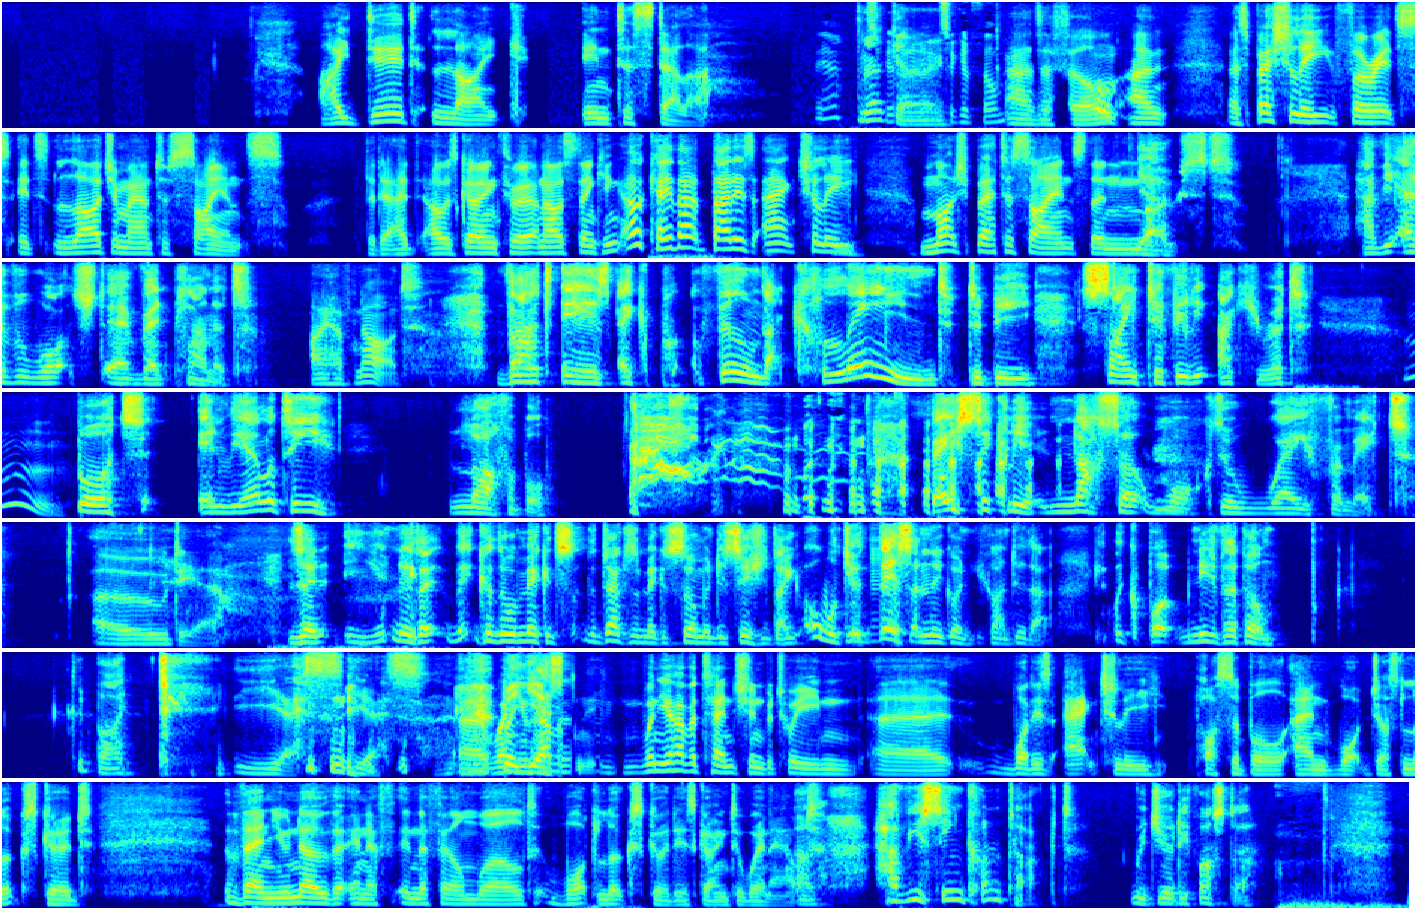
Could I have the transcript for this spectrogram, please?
I did like Interstellar Yeah, that's, Okay. good. that's a good film. as a film, I, especially for its its large amount of science that it had. I was going through it and I was thinking, okay, that that is actually much better science than Yeah. most. Have you ever watched uh, Red Planet? I have not. That is a film that claimed to be scientifically accurate, Hmm. but in reality, laughable. Basically, NASA walked away from it. Oh dear. That you know, that, because they were making the directors were making so many decisions, like, "Oh, we'll do this," and they're going, "You can't do that. We could put we need it for the film." Goodbye. Yes, yes. Uh, when But you yes. have when you have a tension between uh, what is actually possible and what just looks good, then you know that in a in the film world, what looks good is going to win out. Uh, Have you seen Contact with Jodie Foster?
